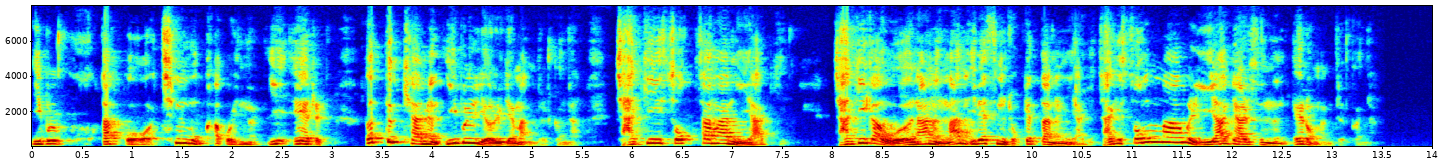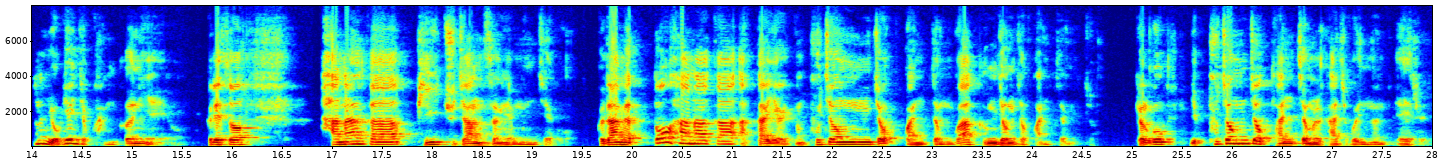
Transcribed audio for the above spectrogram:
입을 콕 닫고 침묵하고 있는 이 애를 어떻게 하면 입을 열게 만들 거냐. 자기 속상한 이야기, 자기가 원하는 난 이랬으면 좋겠다는 이야기, 자기 속마음을 이야기할 수 있는 애로 만들 거냐. 저는 이게 이제 관건이에요. 그래서 하나가 비주장성의 문제고, 그 다음에 또 하나가 아까 이야기했던 부정적 관점과 긍정적 관점이죠. 결국 이 부정적 관점을 가지고 있는 애를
